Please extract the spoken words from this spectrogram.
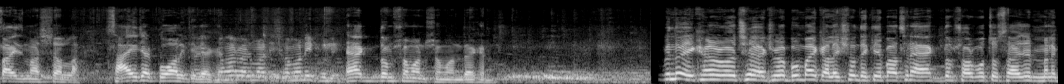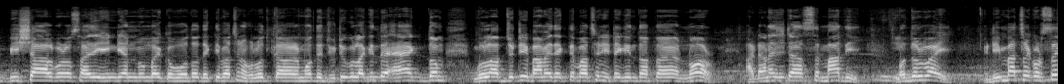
সাইজ মার্শাল্লাহ সাইজ আর কোয়ালিটি দেখেন। একদম সমান সমান দেখেন। কিন্তু এখানে রয়েছে একজোড়া বোম্বাই কালেকশন দেখতে পাচ্ছেন একদম সর্বোচ্চ সাইজের মানে বিশাল বড় সাইজের ইন্ডিয়ান বোম্বাই কবুতর দেখতে পাচ্ছেন। হলুদ কালারের মধ্যে জুটিগুলো কিন্তু একদম গোলাপ জুটি বামে দেখতে পাচ্ছেন। এটা কিন্তু আপনার নর আর ডানে যেটা আছে মাদি। বদুল ভাই ডিম বাচ্চা করছে?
